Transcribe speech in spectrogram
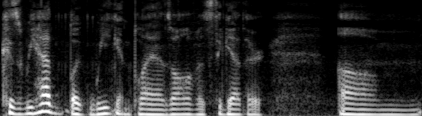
because we had like weekend plans, all of us together. Um,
